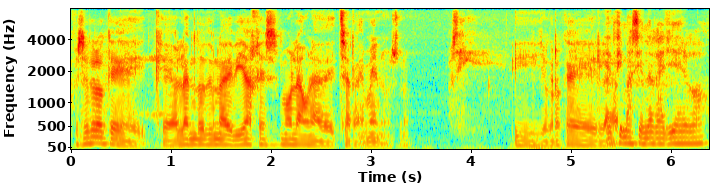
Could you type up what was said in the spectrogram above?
Pues yo creo que, que hablando de una de viajes, mola una de echar de menos, ¿no? Sí. Y yo creo que la, Encima siendo gallego,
